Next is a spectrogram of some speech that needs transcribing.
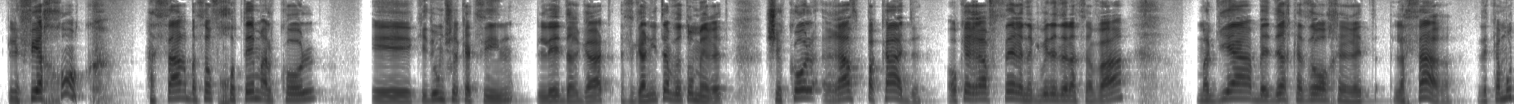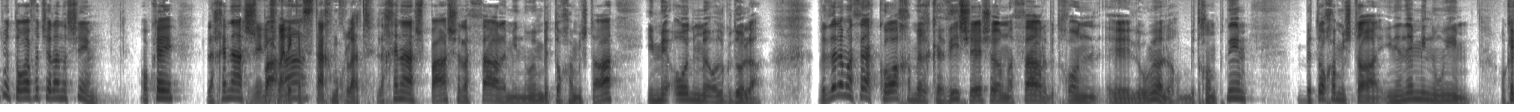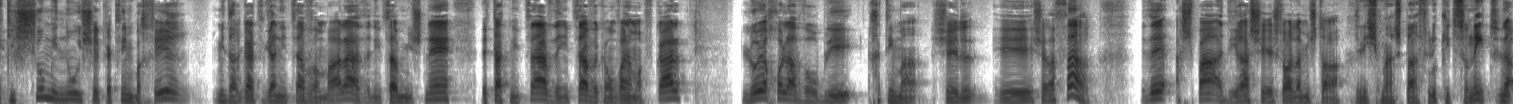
לפי החוק, השר בסוף חותם על כל אה, קידום של קצין לדרגת סגן ניצב, זאת אומרת שכל רב פקד, אוקיי, רב סרן, נגביל את זה לצבא, מגיע בדרך כזו או אחרת לשר. זה כמות מטורפת של אנשים, אוקיי? לכן זה ההשפעה... נשמע לי כסת"ח מוחלט. לכן ההשפעה של השר על המינויים בתוך המשטרה היא מאוד מאוד גדולה. וזה למעשה הכוח המרכזי שיש היום לשר לביטחון אה, לאומי או לביטחון פנים בתוך המשטרה, ענייני מינויים. אוקיי, כי שום מינוי של קצין בכיר מדרגת סגן ניצב ומעלה, זה ניצב משנה, זה תת ניצב, זה ניצב וכמובן המפכ"ל, לא יכול לעבור בלי חתימה של, אה, של השר. וזה השפעה אדירה שיש לו על המשטרה. זה נשמע השפעה אפילו קיצונית. נ-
